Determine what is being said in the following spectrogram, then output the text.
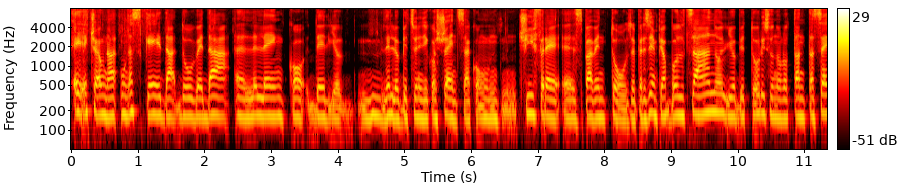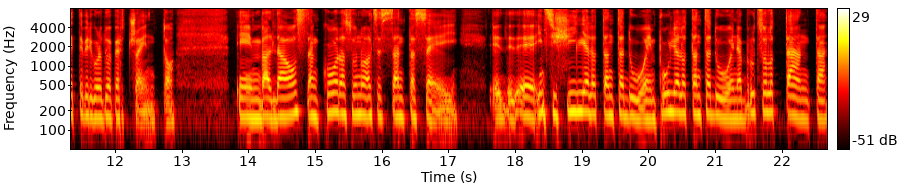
e c'è una, una, scheda dove dà eh, l'elenco degli, delle obiezioni di coscienza con cifre eh, spaventose. Per esempio a Bolzano gli obiettori sono l'87,2%, in Val d'Aosta ancora sono al 66%. In Sicilia l'82, in Puglia l'82, in Abruzzo l'80,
